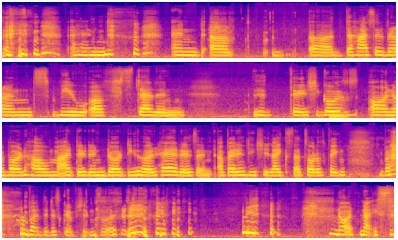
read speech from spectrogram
and and um, uh, the Hasselbrand's view of Stellan. it- they, she goes on about how matted and dirty her hair is, and apparently she likes that sort of thing. But but the descriptions were not nice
